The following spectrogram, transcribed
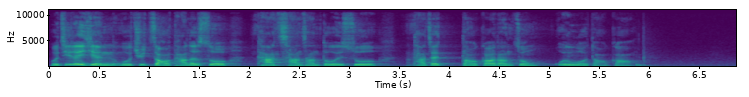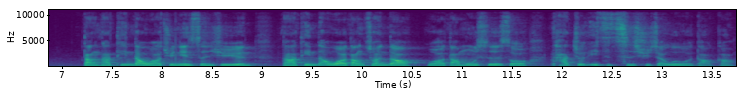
我记得以前我去找她的时候，她常常都会说她在祷告当中为我祷告。当她听到我要去念神学院，当她听到我要当传道、我要当牧师的时候，她就一直持续在为我祷告。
